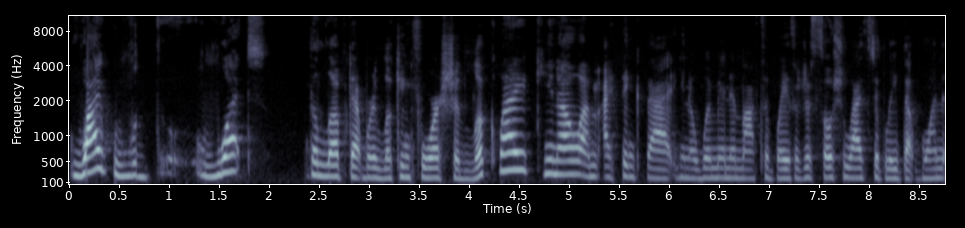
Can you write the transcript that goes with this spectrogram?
why, what the love that we're looking for should look like. You know, um, I think that you know women in lots of ways are just socialized to believe that one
